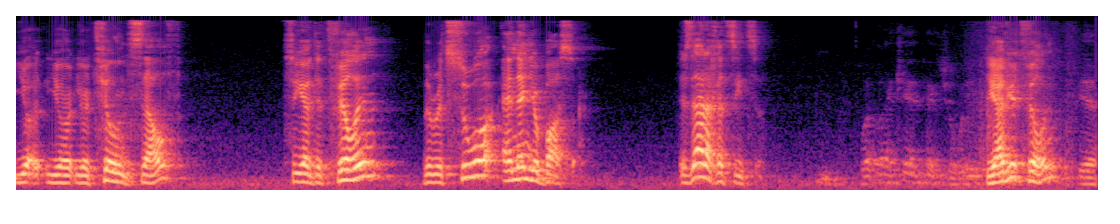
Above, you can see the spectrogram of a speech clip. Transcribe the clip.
your your, your tefillin itself. So you have the tefillin, the ritzua, and then your basar. Is that a chatzitza? Well, I can't picture what he. You have your tefillin, Yeah.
